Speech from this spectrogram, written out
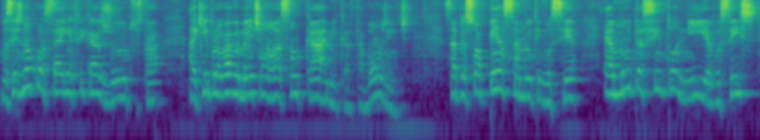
Vocês não conseguem ficar juntos, tá? Aqui provavelmente é uma relação kármica, tá bom, gente? Essa pessoa pensa muito em você, é muita sintonia, vocês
